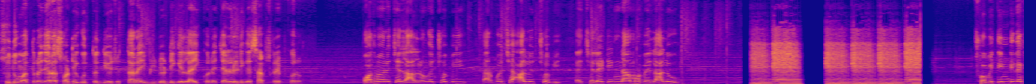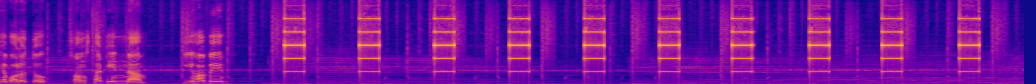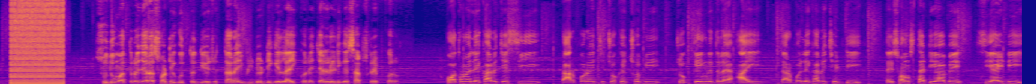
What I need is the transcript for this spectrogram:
শুধুমাত্র যারা সঠিক উত্তর দিয়েছ, তারাই ভিডিওটিকে লাইক করে চ্যানেলটিকে সাবস্ক্রাইব করো। প্রথমে রয়েছে লাল রঙের ছবি, তারপর হচ্ছে আলুর ছবি। তাই ছেলেটির নাম হবে লালু। ছবি তিনটি দেখে বলো তো, সংস্থাটির নাম কি হবে? শুধুমাত্র যারা সঠিক উত্তর দিয়েছ, তারাই ভিডিওটিকে লাইক করে চ্যানেলটিকে সাবস্ক্রাইব করো। প্রথমে লেখা রয়েছে সি, তারপরে রয়েছে চোখের ছবি, চোখকে ইংরেজিতে আই, তারপর লেখা রয়েছে ডি। তাই সংস্থাটি হবে সিআইডি।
